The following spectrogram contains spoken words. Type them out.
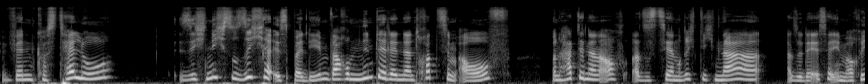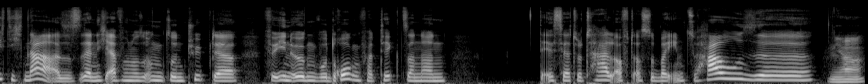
wenn Costello sich nicht so sicher ist bei dem, warum nimmt er denn dann trotzdem auf und hat den dann auch, also ist ja ein richtig nah, also der ist ja ihm auch richtig nah. Also es ist ja nicht einfach nur so, so ein Typ, der für ihn irgendwo Drogen vertickt, sondern der ist ja total oft auch so bei ihm zu Hause Ja.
